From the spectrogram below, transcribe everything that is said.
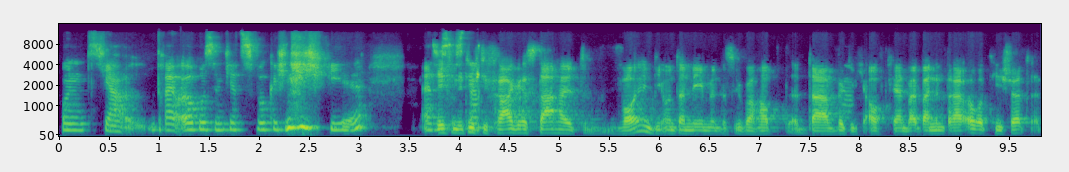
und ja, drei Euro sind jetzt wirklich nicht viel. Also Definitiv. Die Frage ist da halt, wollen die Unternehmen das überhaupt äh, da wirklich aufklären? Weil bei einem 3-Euro-T-Shirt, äh,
